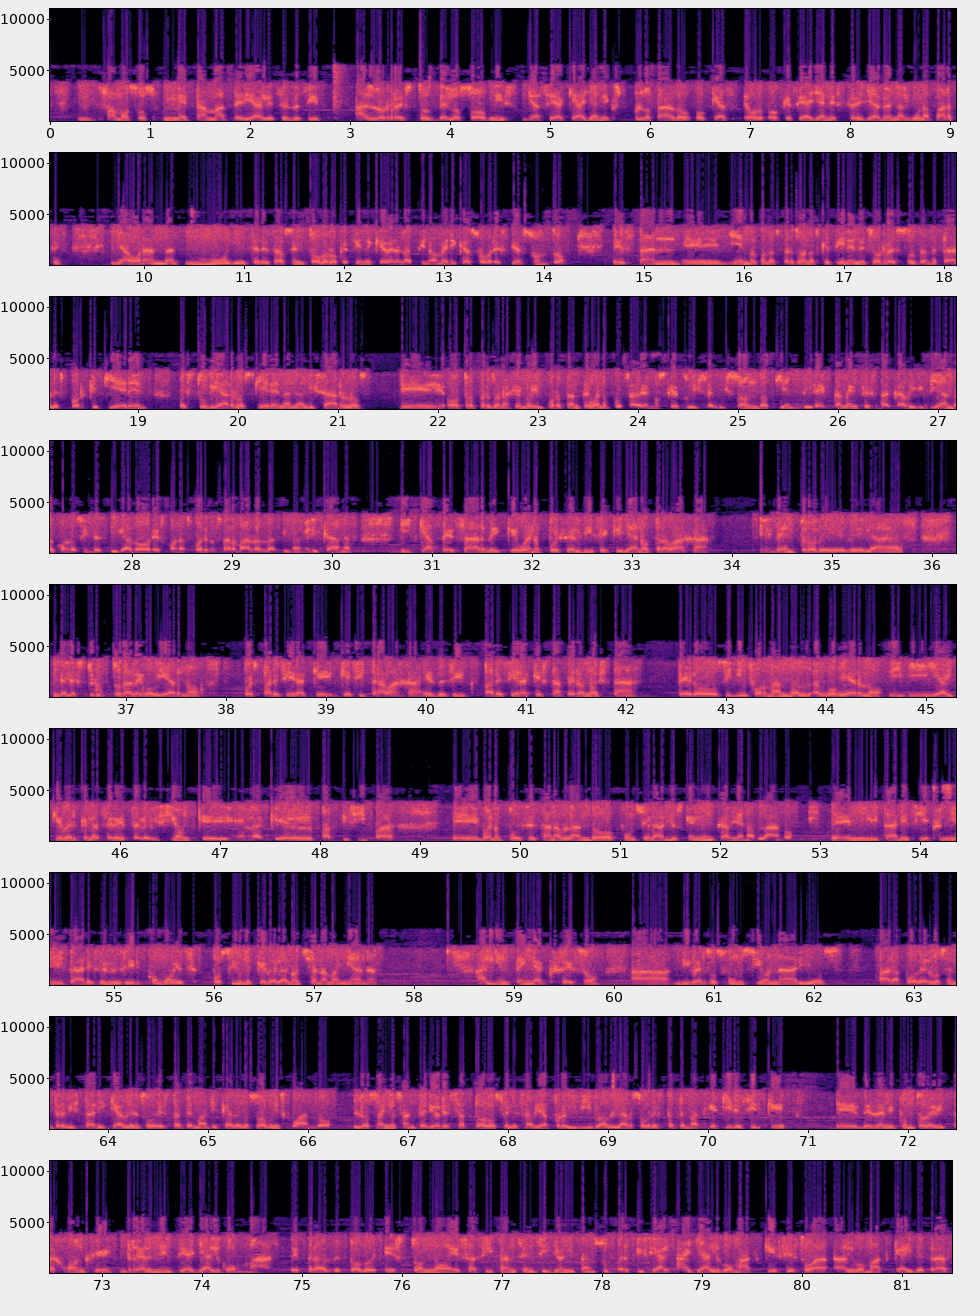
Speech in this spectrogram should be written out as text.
famosos metamateriales, es decir, a los restos de los ovnis, ya sea que hayan explotado o que, o, que se hayan estrellado en alguna parte. Y ahora andan muy interesados en todo lo que tiene que ver en Latinoamérica sobre este asunto. Están eh, yendo con las personas que tienen esos restos de metales porque quieren estudiarlos, quieren analizarlos eh, otro personaje muy importante, bueno, pues sabemos que es Luis Elizondo, quien directamente está cabildeando con los investigadores, con las Fuerzas Armadas latinoamericanas, y que a pesar de que, bueno, pues él dice que ya no trabaja dentro de, las de la estructura de gobierno, pues pareciera que, que sí trabaja, es decir, pareciera que está, pero no está pero sigue informando al, gobierno y, hay que ver que la serie de televisión que en la que él participa eh, bueno pues están hablando funcionarios que nunca habían hablado eh, militares y exmilitares es decir cómo es posible que de la noche a la mañana alguien tenga acceso a diversos funcionarios para poderlos entrevistar y que hablen sobre esta temática de los ovnis cuando los años anteriores a todos se les había prohibido hablar sobre esta temática. Quiere decir que eh, desde mi punto de vista, Juan G., realmente hay algo más detrás de todo. Esto no es así tan sencillo ni tan superficial. Hay algo más. ¿Qué es eso algo más que hay detrás?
